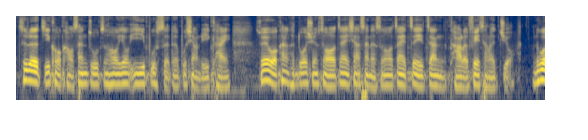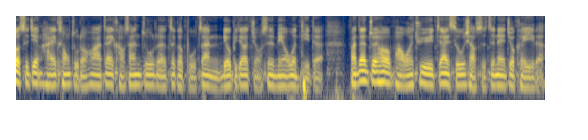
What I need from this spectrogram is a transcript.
吃了几口烤山猪之后，又依依不舍的不想离开，所以我看很多选手在下山的时候，在这一站卡了非常的久。如果时间还充足的话，在烤山猪的这个补站留比较久是没有问题的。反正最后跑回去在十五小时之内就可以了。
